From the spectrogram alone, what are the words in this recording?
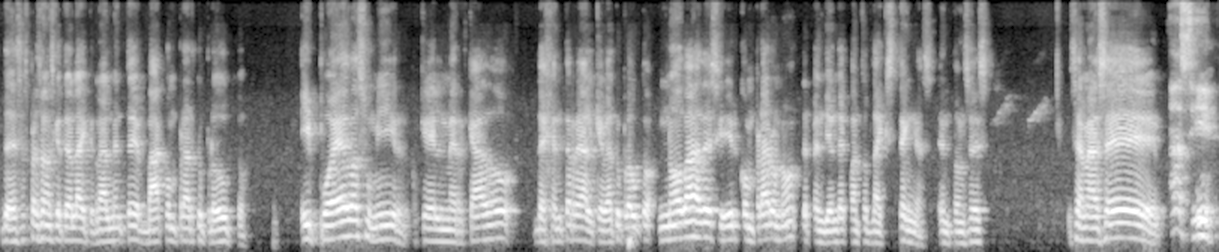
de esas personas que te dan like, realmente va a comprar tu producto. Y puedo asumir que el mercado de gente real que vea tu producto no va a decidir comprar o no dependiendo de cuántos likes tengas. Entonces, se me hace ah, sí.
